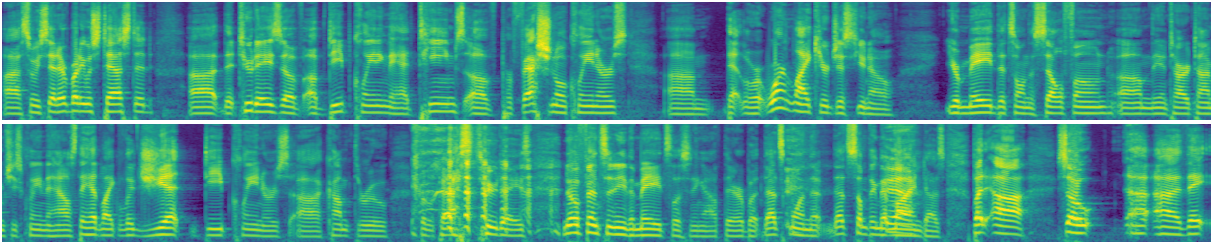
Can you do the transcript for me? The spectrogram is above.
Uh, so he said everybody was tested. Uh, that two days of, of deep cleaning, they had teams of professional cleaners um, that were, weren't like you're just, you know, your maid that's on the cell phone um, the entire time she's cleaning the house. They had like legit deep cleaners uh, come through for the past two days. No offense to any of the maids listening out there, but that's one that that's something that Yeah. mine does. But uh, so uh, uh, they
